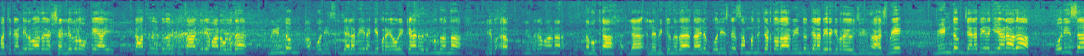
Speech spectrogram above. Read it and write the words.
മറ്റ് കണ്ണീർവാതക ഷെല്ലുകളൊക്കെ ആയി കാത്തു നിൽക്കുന്ന ഒരു സാഹചര്യമാണ് ഉള്ളത് വീണ്ടും പോലീസ് ജലപീരങ്കി പ്രയോഗിക്കാൻ ഒരുങ്ങുന്നുവെന്ന വിവരമാണ് നമുക്ക് ലഭിക്കുന്നത്. എന്തായാലും പോലീസിനെ സംബന്ധിച്ചിടത്തോളം വീണ്ടും ജലപീരങ്കി പ്രയോഗിച്ചിരിക്കുന്നു ഹാഷ്മി. വീണ്ടും ജലപീരങ്കിയാണ്. അതാ പോലീസ്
